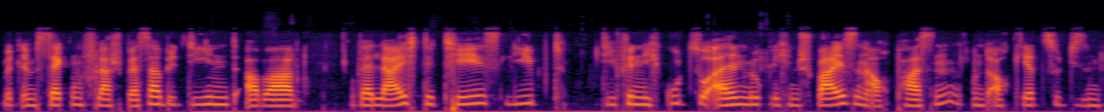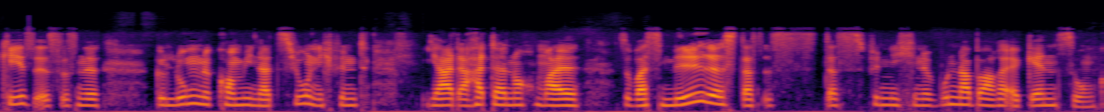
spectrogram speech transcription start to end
mit einem Second Flush besser bedient, aber wer leichte Tees liebt, die finde ich gut zu allen möglichen Speisen auch passen. Und auch jetzt zu diesem Käse ist es eine gelungene Kombination. Ich finde, ja, da hat er nochmal so was Mildes. Das ist, das finde ich eine wunderbare Ergänzung.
